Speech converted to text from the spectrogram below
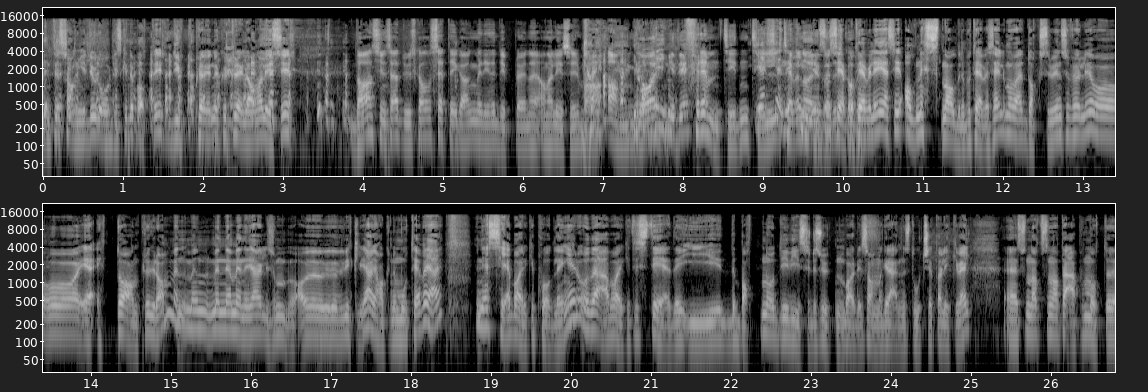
Interessante ideologiske debatter. Dyptpløyende kulturelle analyser. Da syns jeg at du skal sette i gang med dine dyptpløyende analyser hva angår fremtiden til TV Norge. Jeg kjenner ingen som ser på TV. Jeg ser nesten aldri på TV selv. Det må være Dagsrevyen selvfølgelig, og, og et og annet program. Men, men, men jeg mener jeg liksom øh, virkelig, jeg har ikke noe mot TV, jeg. Men jeg ser bare ikke på det lenger. Og det er bare ikke til stede i debatten. Og de viser dessuten bare de samme greiene stort sett allikevel. Eh, sånn at, sånn at det er på en måte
